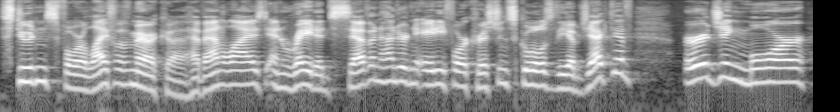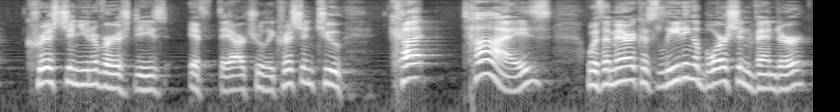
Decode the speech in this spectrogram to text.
Students for Life of America have analyzed and rated 784 Christian schools. The objective urging more Christian universities, if they are truly Christian, to cut ties with America's leading abortion vendor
